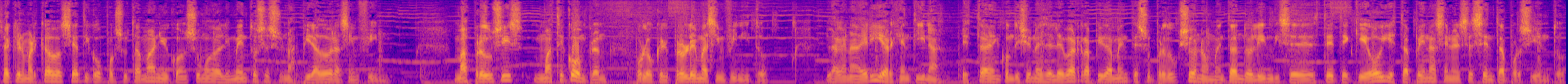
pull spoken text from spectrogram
ya que el mercado asiático por su tamaño y consumo de alimentos es una aspiradora sin fin. Más producís, más te compran, por lo que el problema es infinito. La ganadería argentina está en condiciones de elevar rápidamente su producción, aumentando el índice de destete que hoy está apenas en el 60%.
